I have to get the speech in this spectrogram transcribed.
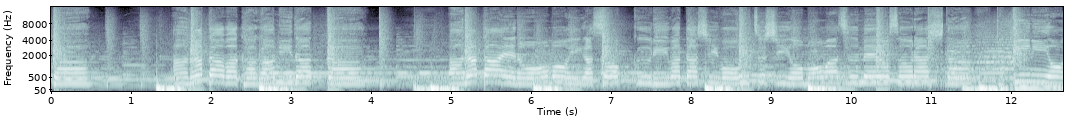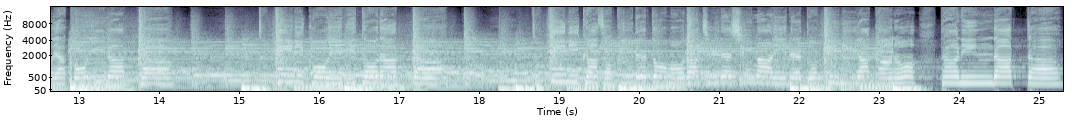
た。あなたは鏡だった。あなたへの思いがそっくり私を映し思わず目をそらした。時に親子になった。に恋人だった。時に家族で友達で姉妹で時に赤の他人だった。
